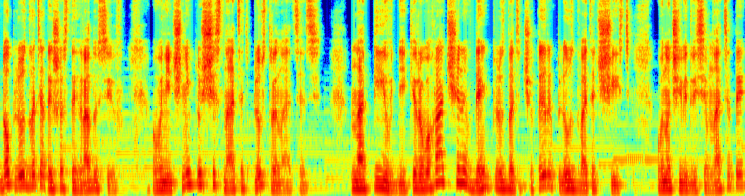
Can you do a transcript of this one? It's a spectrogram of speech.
до плюс 26 градусів, в нічні плюс 16 плюс 13. На півдні Кіровоградщини в день плюс 24 плюс 26, вночі від 18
